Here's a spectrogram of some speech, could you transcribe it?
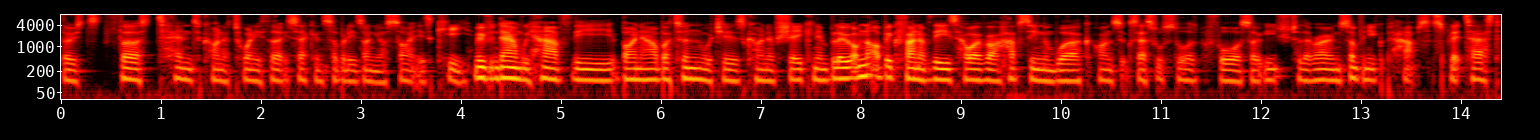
those first 10 to kind of 20, 30 seconds somebody's on your site is key. Moving down, we have the buy now button, which is kind of shaken in blue. I'm not a big fan of these, however, I have seen them work on successful stores before, so each to their own. Something you could perhaps split test.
